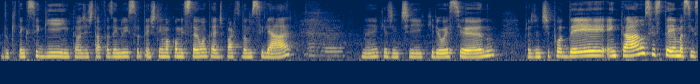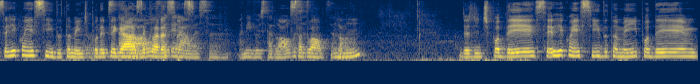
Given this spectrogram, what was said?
do que tem que seguir. Então a gente está fazendo isso, a gente tem uma comissão até de parto domiciliar, né, que a gente criou esse ano para a gente poder entrar no sistema, assim, ser reconhecido também, de poder pegar as Estadual ou declarações Federal, essa, a nível estadual? estadual, estadual. Uhum. De a gente poder ser reconhecido também e poder,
